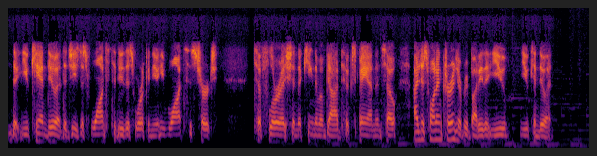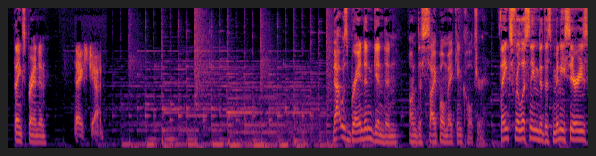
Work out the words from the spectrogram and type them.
that you can do it that Jesus wants to do this work in you. He wants his church to flourish and the kingdom of God to expand. And so I just want to encourage everybody that you you can do it. Thanks Brandon. Thanks Chad That was Brandon Guindon on disciple making culture. Thanks for listening to this mini series.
